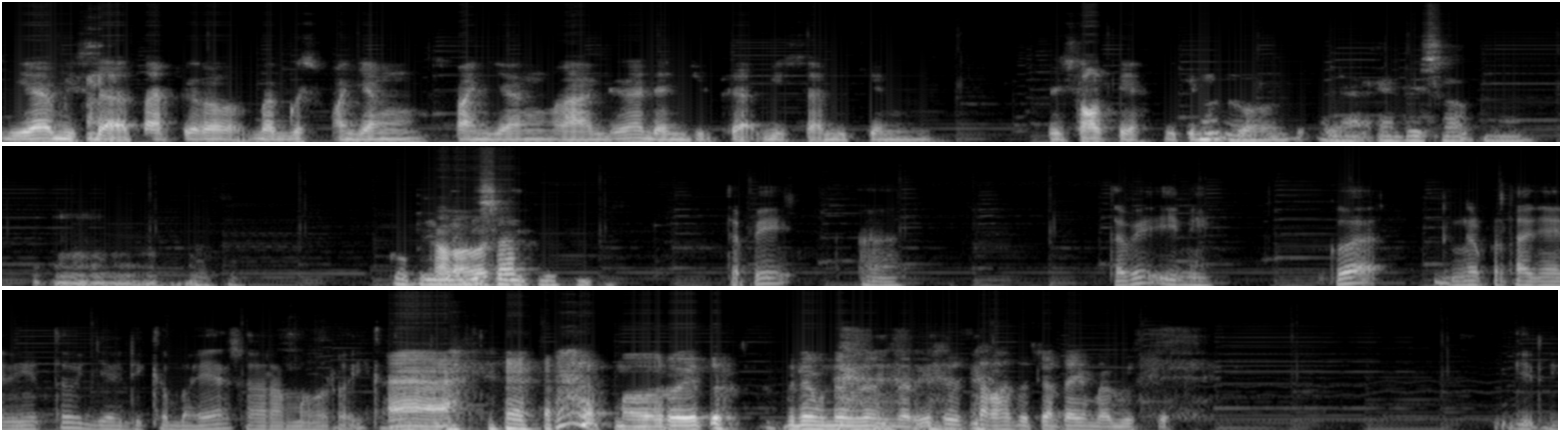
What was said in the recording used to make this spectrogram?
dia bisa tampil bagus sepanjang sepanjang laga dan juga bisa bikin result ya, bikin gol. gitu. ya end resultnya Mm-mm. gue Kalau gitu. Tapi ah, tapi ini gua dengar pertanyaan ini tuh jadi kebayang seorang Mauro Icardi. Ah, Mauro itu benar-benar benar itu salah satu contoh yang bagus tuh. Gini.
